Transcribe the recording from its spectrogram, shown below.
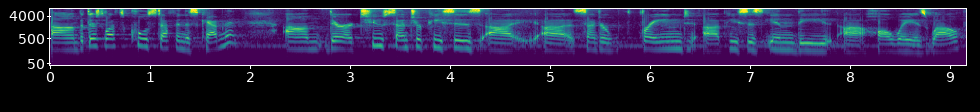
Um, but there's lots of cool stuff in this cabinet. Um, there are two centerpieces, uh, uh, center framed uh, pieces in the uh, hallway as well.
